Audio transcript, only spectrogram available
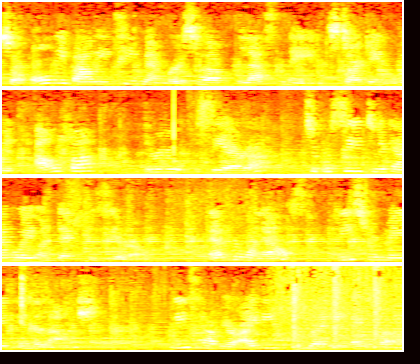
So only Bali team members who have last name starting with Alpha through Sierra to proceed to the gangway on deck zero. Everyone else, please remain in the lounge. Please have your IDs ready as well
